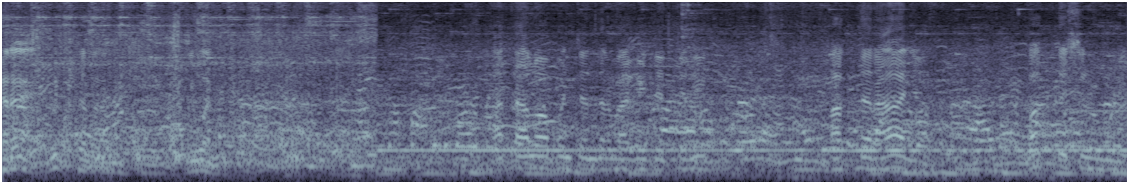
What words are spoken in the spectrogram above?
खरं आहे विठ्ठल जीवन. आता आलो आपण चंद्रभागेच्या तरी. भक्तराज भक्त शिरोमणी.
